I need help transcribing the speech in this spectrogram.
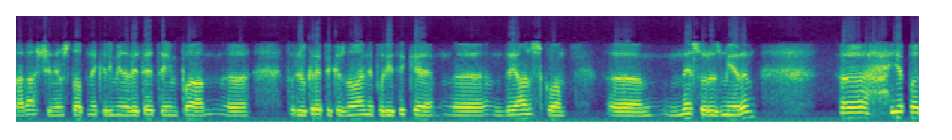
naraščanjem stopne kriminalitete in pa uh, torej ukrepi kaznovalne politike uh, dejansko uh, nesorazmeren. Uh, je pa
